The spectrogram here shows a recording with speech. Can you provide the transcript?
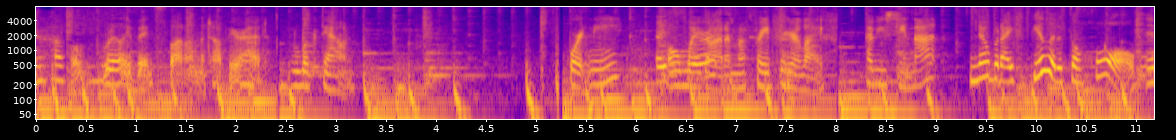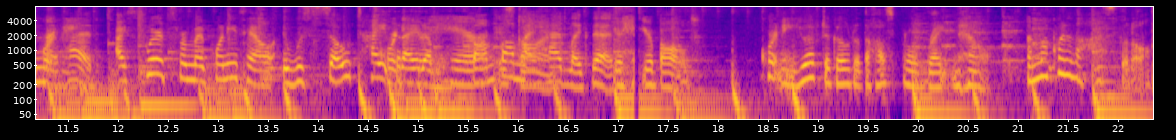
You have a really big spot on the top of your head. Look down. Courtney, I oh my god, I'm afraid for your life. Have you seen that? No, but I feel it. It's a hole in my head. I swear it's from my ponytail. It was so tight Courtney, that I had a hair bump on on my head like this. You're, you're bald. Courtney, you have to go to the hospital right now. I'm not going to the hospital.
